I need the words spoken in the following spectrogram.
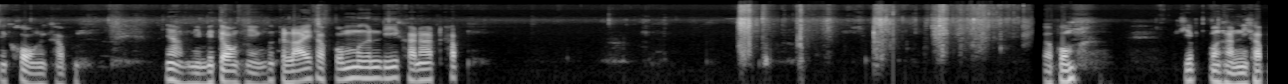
ในของนี่ครับย่ามนี่ไม่ต้องแหงเพื่อกระไรครับ ผมมือนดีขนาดครับ ครับผม เก็บบางหันนี่ครับ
